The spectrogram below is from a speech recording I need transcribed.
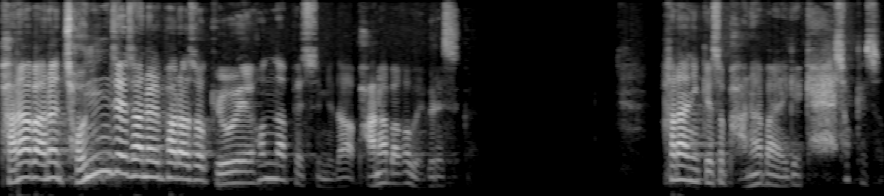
바나바는 전 재산을 팔아서 교회에 헌납했습니다. 바나바가 왜 그랬을까요? 하나님께서 바나바에게 계속해서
